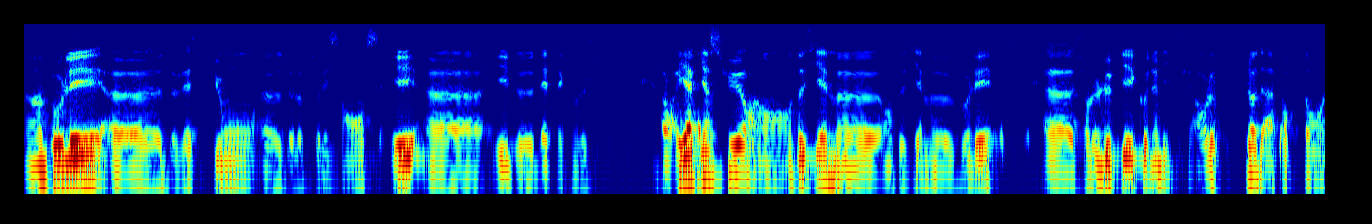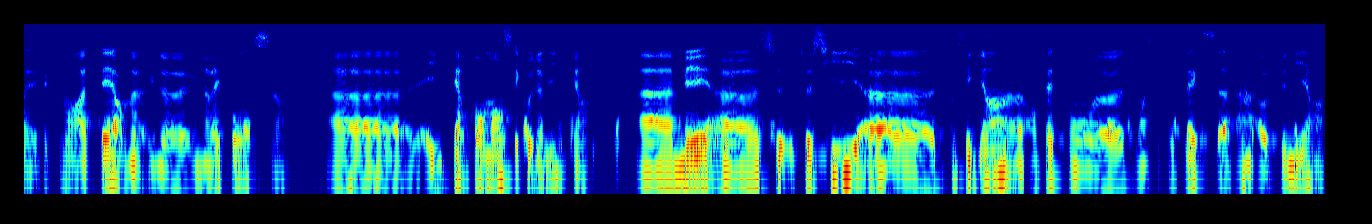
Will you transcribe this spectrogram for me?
un volet de gestion de l'obsolescence et, et de dette technologique. Alors, il y a bien sûr en, deuxième, euh, en deuxième volet euh, sur le levier économique. Alors, le cloud apportant effectivement à terme une, une réponse euh, et une performance économique, mais ceci, tous ces gains en fait sont, assez complexes à obtenir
